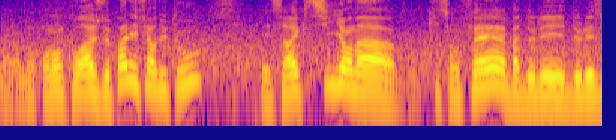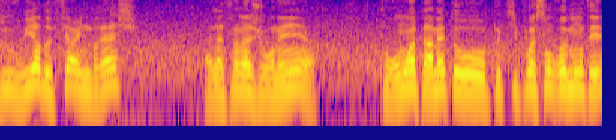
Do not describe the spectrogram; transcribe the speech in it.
Voilà, donc on encourage de ne pas les faire du tout. Et c'est vrai que s'il y en a qui sont faits, bah, de, les, de les ouvrir, de faire une brèche à la fin de la journée pour au moins permettre aux petits poissons de remonter.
